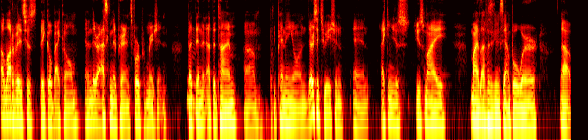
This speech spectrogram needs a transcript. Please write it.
a lot of it is just they go back home and they're asking their parents for permission, but then at the time, um, depending on their situation, and I can just use my my life as an example where. Uh,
